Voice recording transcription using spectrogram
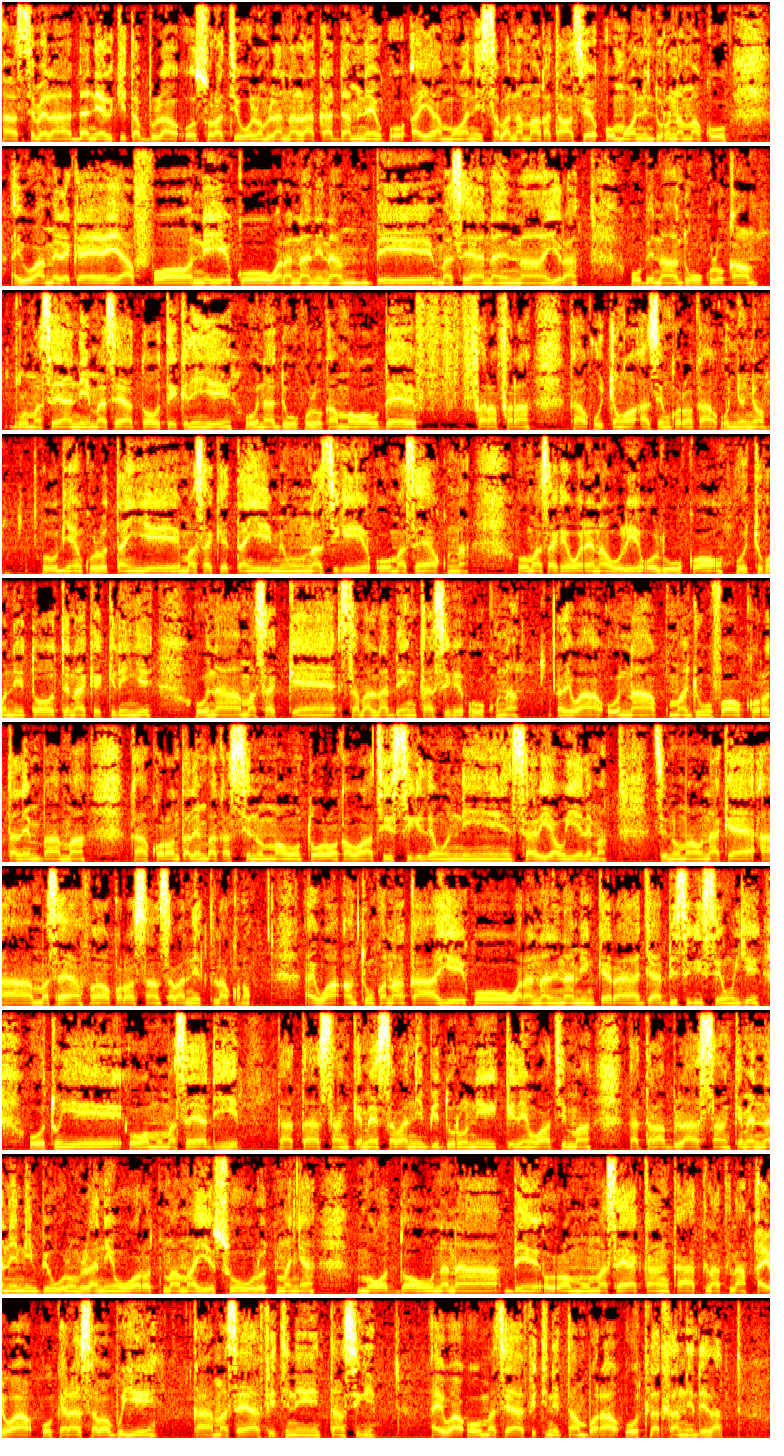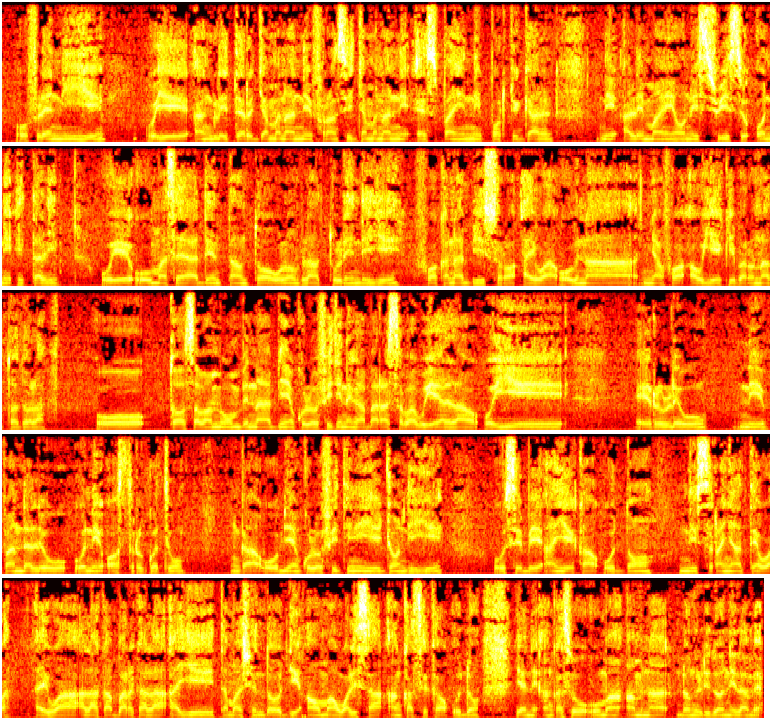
a sɛbɛla daniyɛli kitabu la o surati wolonfilana la ka daminɛ o aya mɔgɔn ni sabana ma ka taga se o mɔgɔn ni duruna ma ko ayiwa mɛlɛkɛ y'a fɔ ne ye ko wara naanina be masaya naanina yira o bena dugukolo kan o masaya ni masaya tɔɔw tɛ kelen ye o na dugukolo kan mɔgɔw bɛɛ fara fara ka u cɔngɔ a senkɔrɔ ka u ɲɔɲɔ o biɲɛkolo tan ye masakɛ tan ye minnu na sigi o masaya kun na o masakɛ wɛrɛ na wuli olu kɔ o cogo ni tɔ tɛna kɛ kelen ye o na masakɛ saba labɛn ka sigi o kun na ayiwa o na kuma jugu fɔ kɔrɔtalenba ma ka kɔrɔtalenba ka senumaw tɔɔrɔ ka wagati sigilenw ni sariyaw yɛlɛma senumaw na kɛ a masaya fanga kɔrɔ san saba ni tila kɔnɔ ayiwa an tun kɔnna k'a ye ko wara naanina min kɛra ja bisigi senw ye o tun ye ɔmu masaya de ye ka ta saan kɛmɛ saba ni bi duuru ni kelen wagati ma ka taga bila saan kɛmɛ naani ni bi wolonfila ni wɔɔrɔ tuma ma yesu wolo tuma ɲa mɔgɔ dɔw nana ben rɔmu masaya kan ka tila tila ayiwa o kɛra sababu ye ka masaya fitini tan sigi ayiwa o masaya fitini tan bɔra o tilatilani de la o filɛ nin ye o ye angleterre jamana ni faransi jamana ni espagne ni portugal ni allemagne o ni suisse o ni italie o ye o masayaden tan tɔ wolonfila tolen de ye fɔɔ kana bi sɔrɔ ayiwa o bena ɲafɔ aw ye kibaru natɔ dɔ la o tɔɔ saba minw bena biɲɛkolo fitini ka baara sababuya la o ye erulew ni vandalew o ni ɔstrogɔtiw nka o biɲɛkolo fitini ye jɔn de ye o se bɛ an ye ka o dɔn ni siranya tɛ wa ayiwa ala ka barika la a ye tamasiyɛn dɔw di anw ma walisa an ka se ka o dɔn yanni an ka se o ma an bɛna dɔnkili dɔɔni lamɛn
